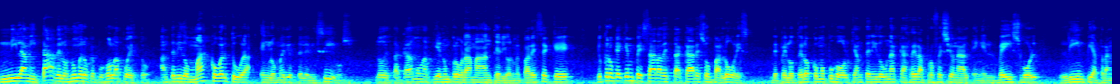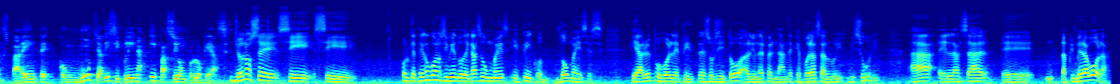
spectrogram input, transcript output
ni la mitad de los números que Pujol ha puesto han tenido más cobertura en los medios televisivos. Lo destacamos aquí en un programa anterior. Me parece que yo creo que hay que empezar a destacar esos valores de peloteros como Pujol que han tenido una carrera profesional en el béisbol limpia, transparente, con mucha disciplina y pasión por lo que hace. Yo no sé si, si porque tengo conocimiento de hace un mes y pico, dos meses, que Albert Pujol le, solicitó a Leonel Fernández que fuera a San Luis, Missouri, a eh, lanzar eh, la primera bola.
